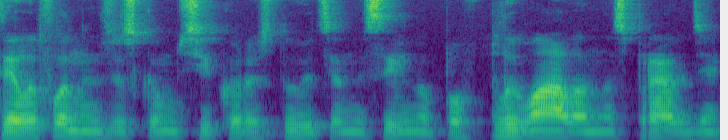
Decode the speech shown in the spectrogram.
телефонним зв'язком всі користуються, не сильно повпливала насправді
